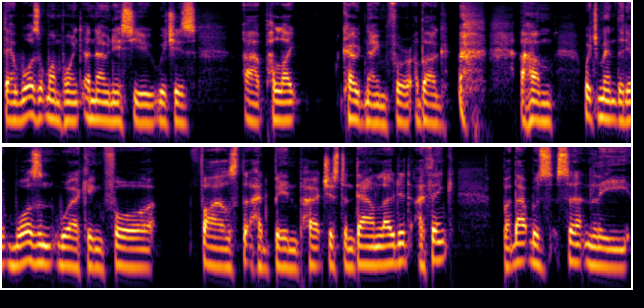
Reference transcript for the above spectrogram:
there was at one point a known issue, which is a polite code name for a bug, um, which meant that it wasn't working for files that had been purchased and downloaded, I think. But that was certainly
